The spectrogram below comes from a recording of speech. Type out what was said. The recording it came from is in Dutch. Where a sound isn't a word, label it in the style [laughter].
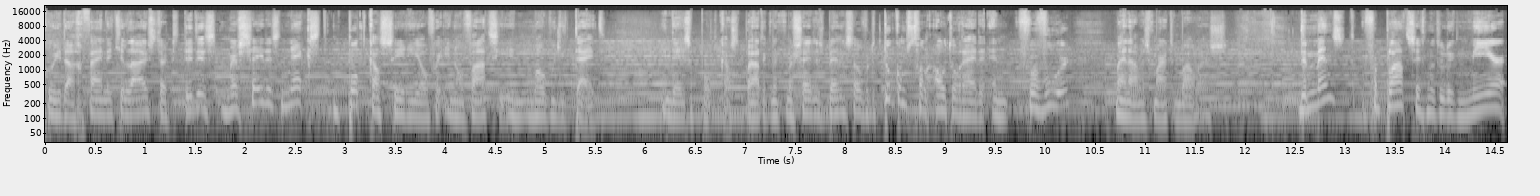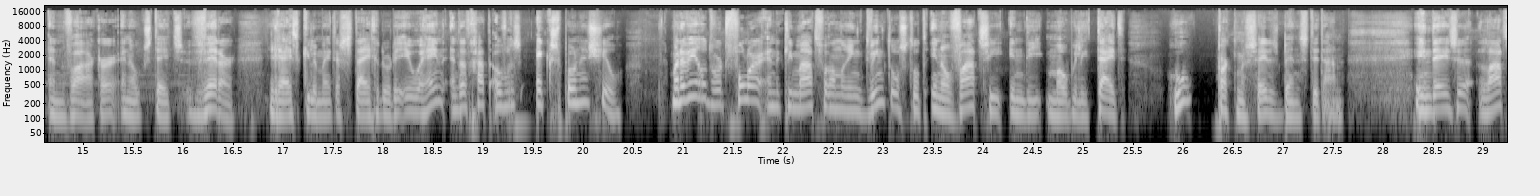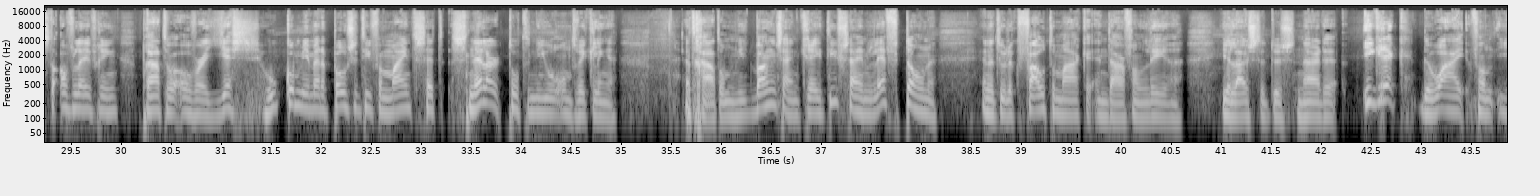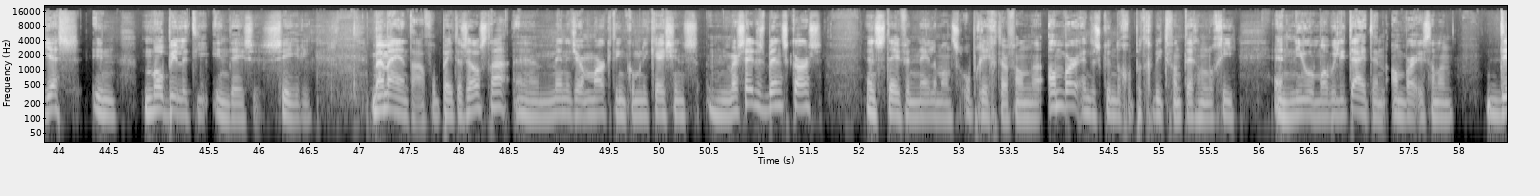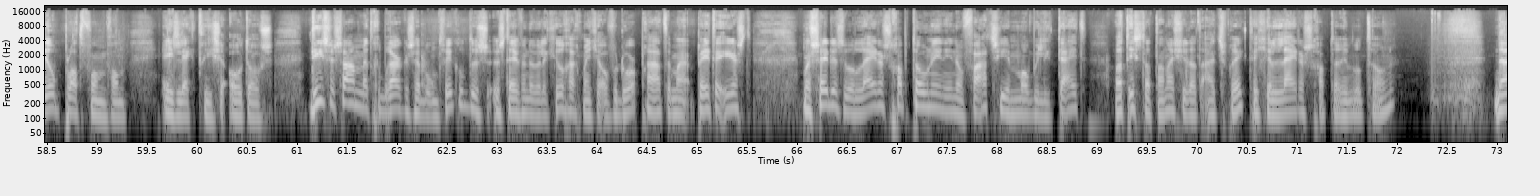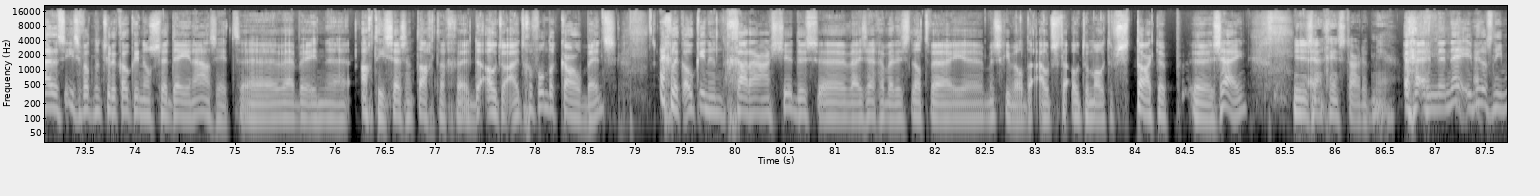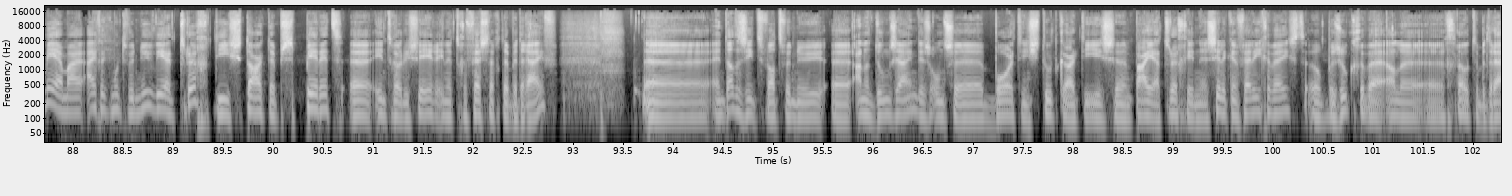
Goeiedag, fijn dat je luistert. Dit is Mercedes Next, een podcastserie over innovatie in mobiliteit. In deze podcast praat ik met Mercedes-Benz over de toekomst van autorijden en vervoer. Mijn naam is Maarten Bouwhuis. De mens verplaatst zich natuurlijk meer en vaker en ook steeds verder. Reiskilometers stijgen door de eeuwen heen en dat gaat overigens exponentieel. Maar de wereld wordt voller en de klimaatverandering dwingt ons tot innovatie in die mobiliteit. Hoe pakt Mercedes-Benz dit aan? In deze laatste aflevering praten we over yes. Hoe kom je met een positieve mindset sneller tot nieuwe ontwikkelingen? Het gaat om niet bang zijn, creatief zijn, lef tonen en natuurlijk fouten maken en daarvan leren. Je luistert dus naar de Y, de Y van Yes in Mobility in deze serie. Bij mij aan tafel Peter Zelstra, eh, manager marketing communications Mercedes-Benz Cars. En Steven Nelemans, oprichter van eh, Amber en deskundig op het gebied van technologie en nieuwe mobiliteit. En Amber is dan een deelplatform van elektrische auto's. Die ze samen met gebruikers hebben ontwikkeld. Dus eh, Steven, daar wil ik heel graag met je over doorpraten. Maar Peter, eerst. Mercedes wil leiderschap tonen in innovatie en mobiliteit. Wat is dat dan als je dat uitspreekt? Dat je leiderschap daarin wil tonen? Nou, dat is iets wat natuurlijk ook in ons eh, DNA zit. Uh, we hebben in uh, 1886 uh, de auto uitgevonden, Carl Benz. Eigenlijk ook in een garage. Dus wij zeggen wel eens dat wij misschien wel de oudste automotive start-up zijn. Jullie zijn geen start-up meer. [laughs] nee, inmiddels niet meer. Maar eigenlijk moeten we nu weer terug die start-up spirit introduceren in het gevestigde bedrijf. en dat is iets wat we nu aan het doen zijn. Dus onze board in Stuttgart die is een paar jaar terug in Silicon Valley geweest. Op bezoek bij alle grote bedrijven.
